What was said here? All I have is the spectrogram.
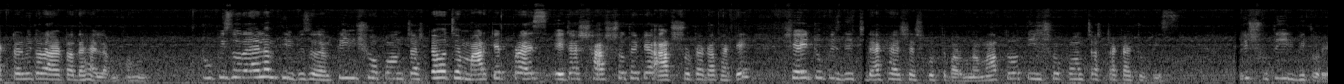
একটার ভিতর আরেকটা দেখাইলাম এখন টু পিসও দেখাইলাম থ্রি পিসও দেখালাম তিনশো পঞ্চাশটা হচ্ছে মার্কেট প্রাইস এটা সাতশো থেকে আটশো টাকা থাকে। সেই টু পিস দিচ্ছি, দেখায় শেষ করতে পারব না। মাত্র তিনশো পঞ্চাশ টাকায় টু পিস সুতির ভিতরে,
